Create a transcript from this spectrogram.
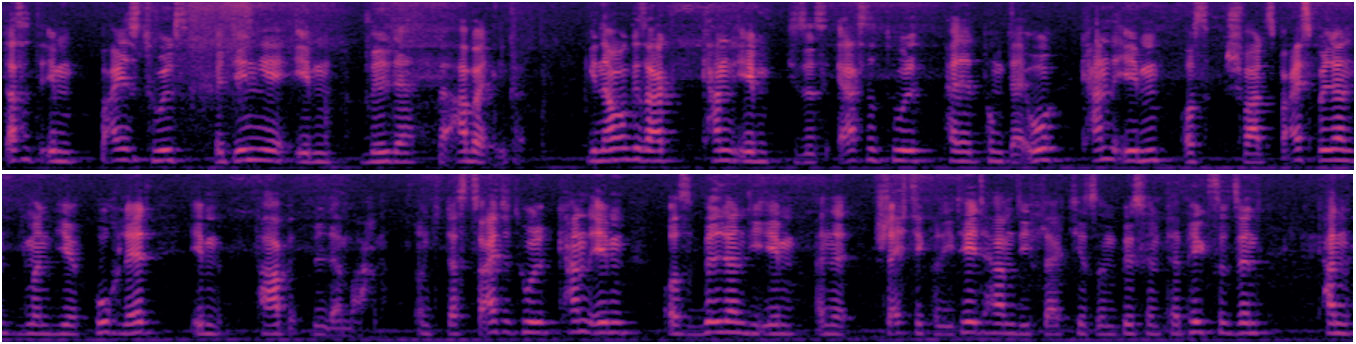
Das sind eben beides Tools, mit denen ihr eben Bilder bearbeiten könnt. Genauer gesagt kann eben dieses erste Tool Palette.io kann eben aus Schwarz-Weiß-Bildern, die man hier hochlädt, eben Farbbilder machen. Und das zweite Tool kann eben aus Bildern, die eben eine schlechte Qualität haben, die vielleicht hier so ein bisschen verpixelt sind, kann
